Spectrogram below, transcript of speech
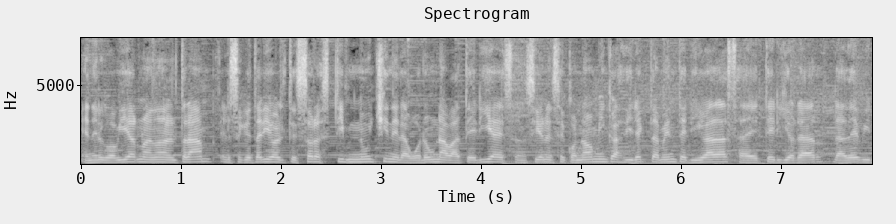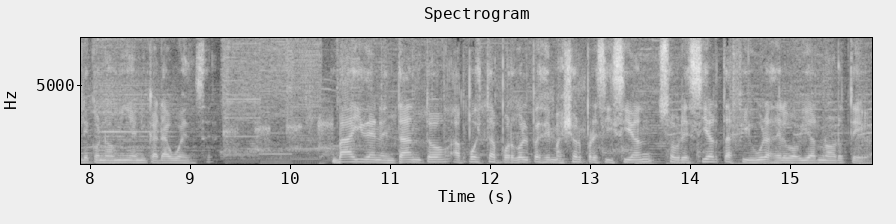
En el gobierno de Donald Trump, el secretario del Tesoro Steve Mnuchin elaboró una batería de sanciones económicas directamente ligadas a deteriorar la débil economía nicaragüense. Biden, en tanto, apuesta por golpes de mayor precisión sobre ciertas figuras del gobierno Ortega.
